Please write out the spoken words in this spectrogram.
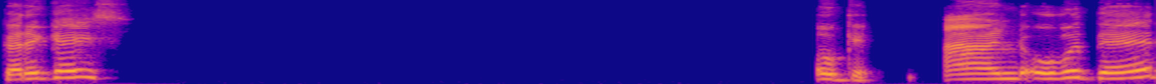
Correct guys? Okay. And over there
